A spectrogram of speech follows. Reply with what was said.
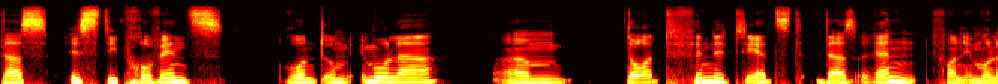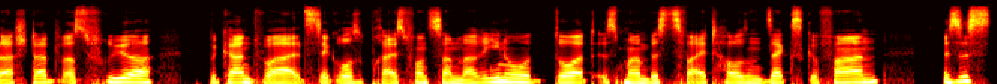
Das ist die Provinz rund um Imola. Ähm, dort findet jetzt das Rennen von Imola statt, was früher bekannt war als der große Preis von San Marino. Dort ist man bis 2006 gefahren. Es ist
